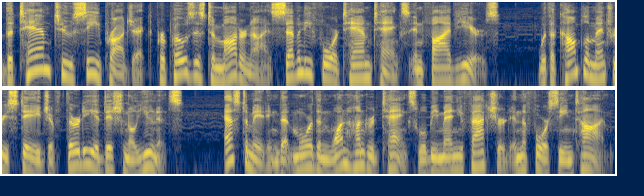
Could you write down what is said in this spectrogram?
The TAM-2C project proposes to modernize 74 TAM tanks in five years, with a complementary stage of 30 additional units, estimating that more than 100 tanks will be manufactured in the foreseen time.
